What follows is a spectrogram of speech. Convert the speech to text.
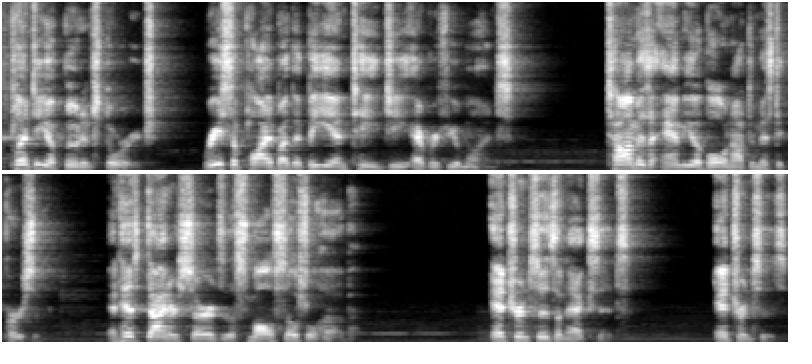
plenty of food in storage, resupplied by the BNTG every few months. Tom is an amiable and optimistic person, and his diner serves as a small social hub. Entrances and Exits Entrances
